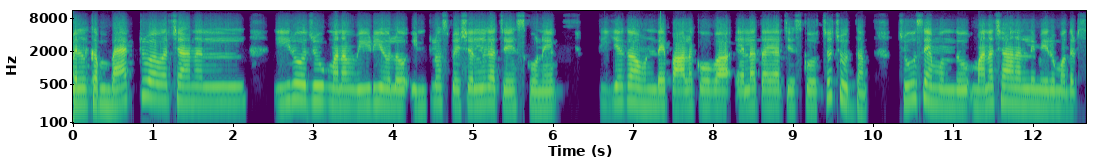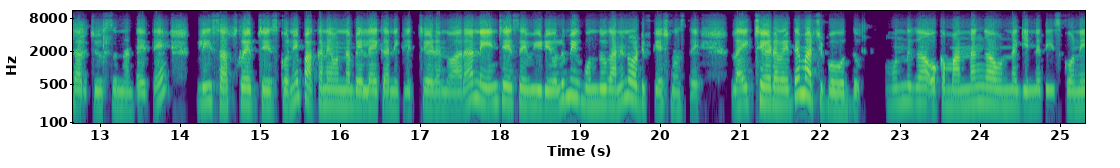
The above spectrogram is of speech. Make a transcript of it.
Welcome back to our channel. ఈరోజు మనం వీడియోలో ఇంట్లో స్పెషల్గా చేసుకునే తీయగా ఉండే పాలకోవా ఎలా తయారు చేసుకోవచ్చో చూద్దాం. చూసే ముందు మన ఛానల్ని మీరు మొదటిసారి చూస్తున్నట్టయితే ప్లీజ్ సబ్స్క్రైబ్ చేసుకొని పక్కనే ఉన్న బెల్ ఐకాన్ని క్లిక్ చేయడం ద్వారా నేను చేసే వీడియోలు మీకు ముందుగానే నోటిఫికేషన్ వస్తాయి. లైక్ చేయడం అయితే మర్చిపోవద్దు. ముందుగా ఒక మందంగా ఉన్న గిన్నె తీసుకొని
